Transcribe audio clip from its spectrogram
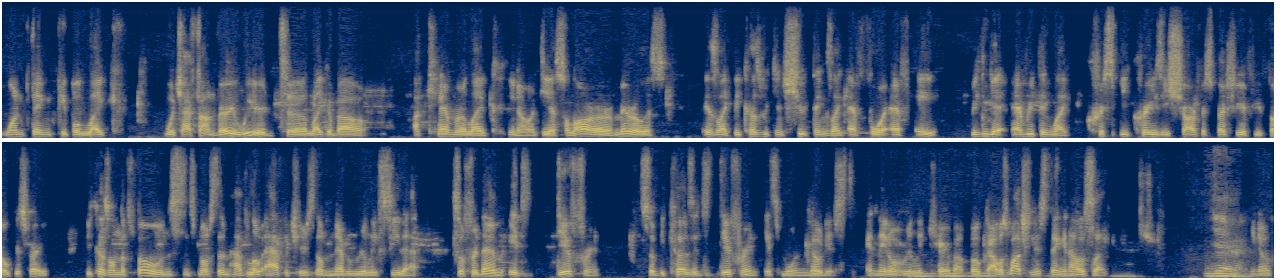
one thing people like, which I found very weird to like about a camera like you know a DSLR or a mirrorless, is like because we can shoot things like f4, f8, we can get everything like crispy, crazy sharp, especially if you focus right. Because on the phones, since most of them have low apertures, they'll never really see that. So for them, it's different. So because it's different, it's more noticed, and they don't really care about bokeh. I was watching this thing, and I was like Yeah. you know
